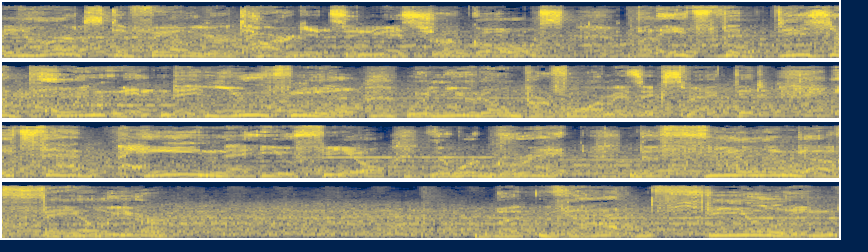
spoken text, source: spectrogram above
It hurts to fail your targets and miss your goals, but it's the disappointment that you feel when you don't perform as expected. It's that pain that you feel, the regret, the feeling of failure. But that feeling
